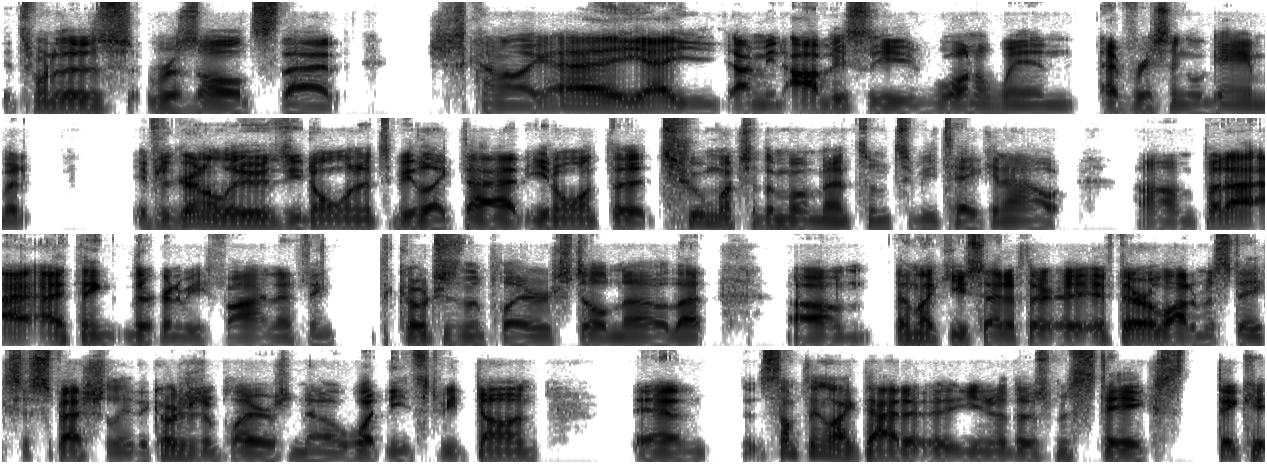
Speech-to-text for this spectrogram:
it's one of those results that just kind of like, eh, yeah. You, I mean, obviously you want to win every single game, but if you're to lose, you don't want it to be like that. You don't want the too much of the momentum to be taken out. Um, but I, I think they're to be fine. I think the coaches and the players still know that. Um, and like you said, if there if there are a lot of mistakes, especially the coaches and players know what needs to be done, and something like that, uh, you know, those mistakes they can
